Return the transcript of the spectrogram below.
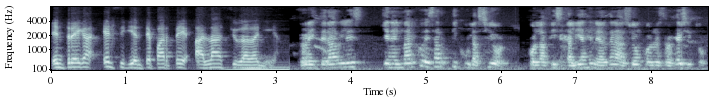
entrega el siguiente parte a la ciudadanía. Reiterarles que en el marco de esa articulación con la Fiscalía General de la Nación, con nuestro ejército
